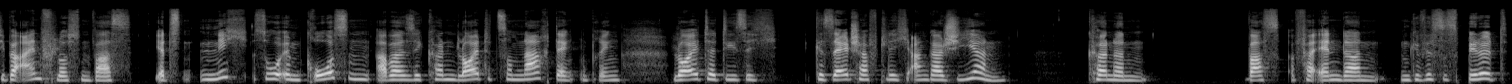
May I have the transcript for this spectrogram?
die beeinflussen was. Jetzt nicht so im Großen, aber sie können Leute zum Nachdenken bringen. Leute, die sich gesellschaftlich engagieren, können was verändern, ein gewisses Bild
